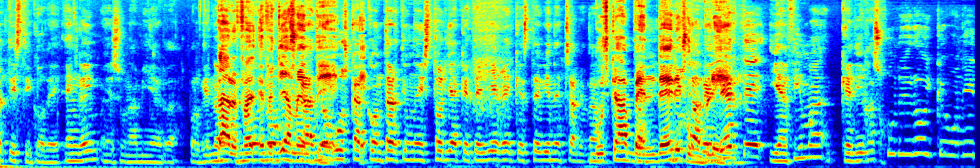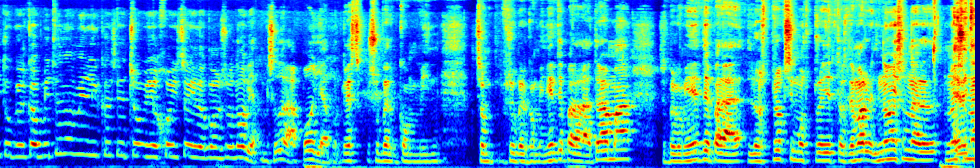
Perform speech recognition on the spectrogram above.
artístico de Endgame es una mierda. Porque no, Claro, no- no efectivamente. busca, no busca Eh, contarte una historia que te llegue, que esté bien hecha. que. Busca vender y busca cumplir. venderte y encima que digas, joder, ay, qué bonito que el Capitán América se ha hecho viejo y se ha ido con su novia. Me suda la polla, porque es súper convin- conveniente para la trama, súper conveniente para los próximos proyectos de Marvel. No es una, no es una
